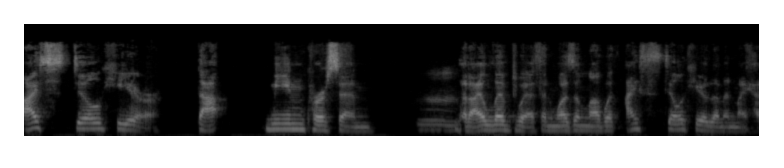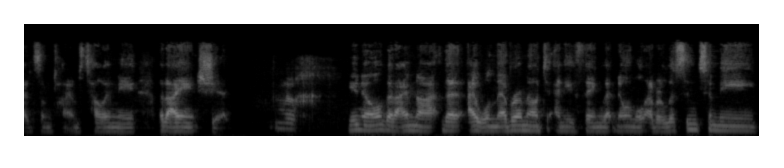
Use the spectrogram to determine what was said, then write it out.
I still hear that mean person mm. that I lived with and was in love with, I still hear them in my head sometimes telling me that I ain't shit. Ugh. You know, that I'm not, that I will never amount to anything, that no one will ever listen to me.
